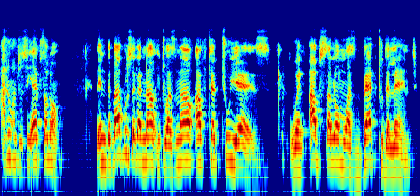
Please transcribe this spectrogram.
I don't want to see Absalom. Then the Bible said that now it was now after two years when Absalom was back to the land.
